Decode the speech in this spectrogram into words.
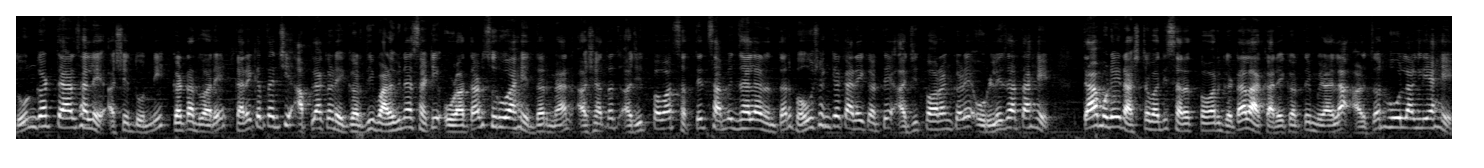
दोन गट तयार झाले. असे दोन्ही गटाद्वारे कार्यकर्त्यांची आपल्याकडे गर्दी वाढविण्यासाठी ओढाताड सुरू आहे. दरम्यान अशातच अजित पवार सत्तेत सामील झाल्यानंतर बहुसंख्य कार्यकर्ते अजित पवारांकडे ओढले जात आहे त्यामुळे राष्ट्रवादी शरद पवार गटाला कार्यकर्ते मिळायला अडचण होऊ लागली आहे.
